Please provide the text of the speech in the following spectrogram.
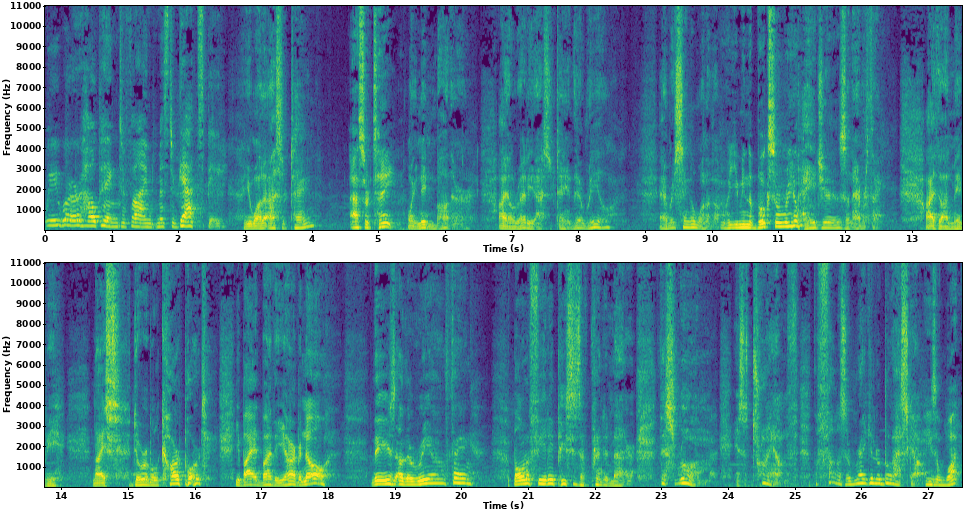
We were hoping to find Mr. Gatsby. You want to ascertain? Ascertain? Well, you needn't bother. I already ascertained they're real. Every single one of them. Well, you mean the books are real? Pages and everything. I thought maybe nice, durable cardboard. You buy it by the yard, but no. These are the real thing. Bona fide pieces of printed matter. This room is a triumph. The fellow's a regular Belasco. He's a what?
